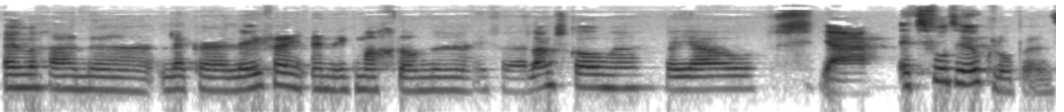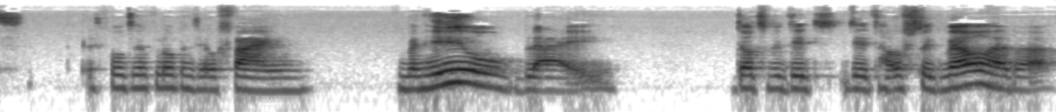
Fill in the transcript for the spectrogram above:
En we gaan eh, lekker leven. En ik mag dan eh, even langskomen bij jou. Ja, het voelt heel kloppend. Het voelt heel kloppend, heel fijn. Ik ben heel blij dat we dit, dit hoofdstuk wel hebben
